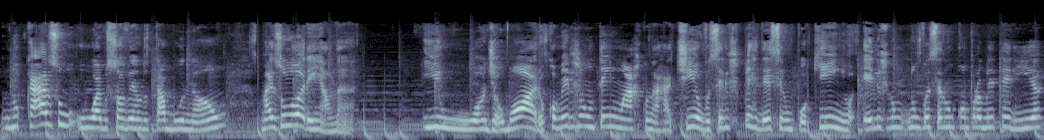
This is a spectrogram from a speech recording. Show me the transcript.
no caso, o Absorvendo Tabu não, mas o Lorena e o Onde Eu Moro, como eles não têm um arco narrativo, se eles perdessem um pouquinho, eles não, não você não comprometeria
